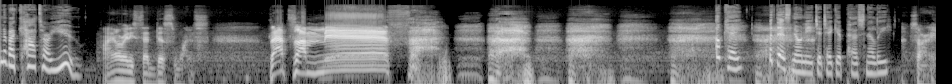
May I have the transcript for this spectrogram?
kind of a cat are you? I already said this once. That's a myth! Okay, but there's no need to take it personally. Sorry.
